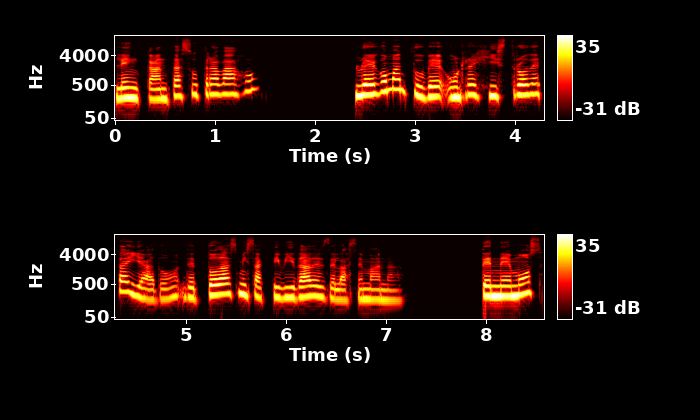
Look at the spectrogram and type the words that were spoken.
¿Le encanta su trabajo? Luego mantuve un registro detallado de todas mis actividades de la semana. Tenemos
